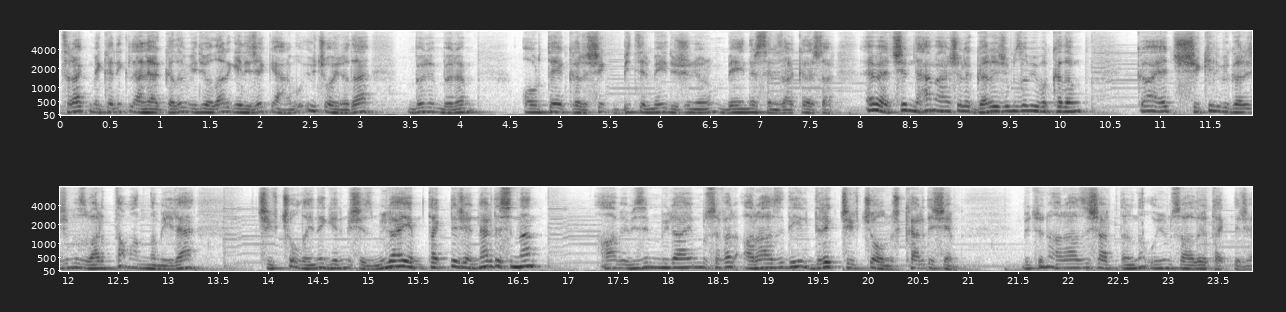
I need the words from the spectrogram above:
trak mekanikle alakalı videolar gelecek. Yani bu 3 oyunu da bölüm bölüm ortaya karışık bitirmeyi düşünüyorum. Beğenirseniz arkadaşlar. Evet şimdi hemen şöyle garajımıza bir bakalım. Gayet şekil bir garajımız var tam anlamıyla. Çiftçi olayına girmişiz. Mülayim taklitçi neredesin lan? Abi bizim mülayim bu sefer arazi değil direkt çiftçi olmuş kardeşim. Bütün arazi şartlarına uyum sağlıyor taklitçi.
